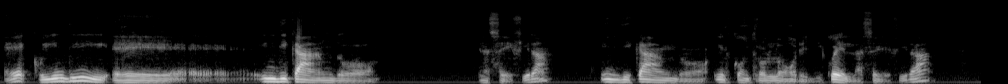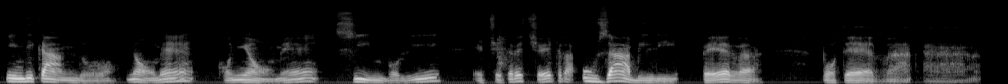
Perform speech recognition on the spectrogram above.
e quindi eh, indicando Sefira, indicando il controllore di quella Sefira, indicando nome, cognome, simboli, eccetera, eccetera, usabili per poter eh,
